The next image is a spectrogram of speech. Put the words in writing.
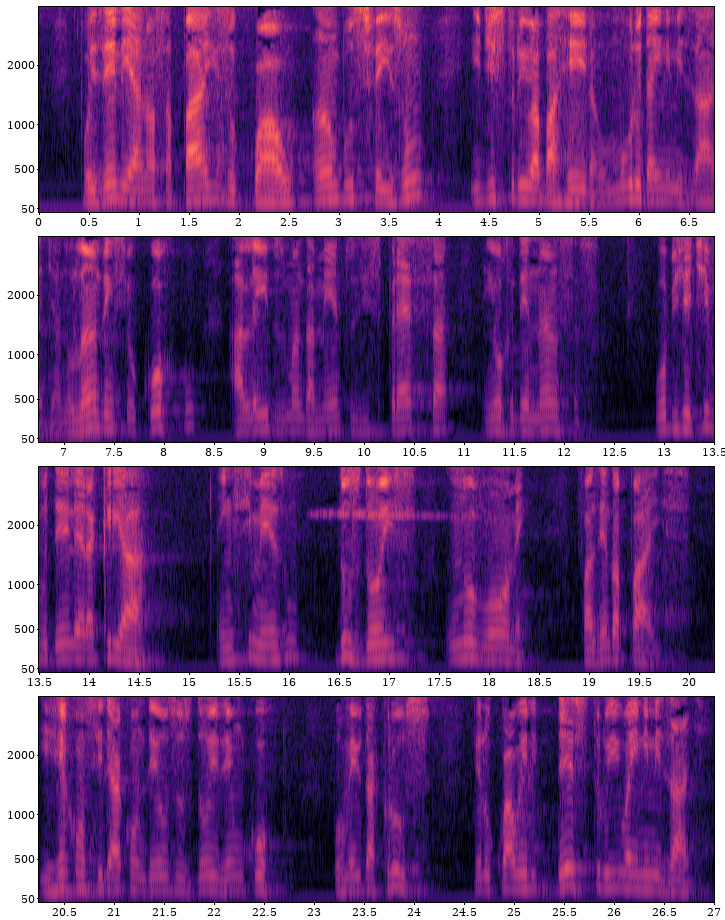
pois Ele é a nossa paz, o qual ambos fez um e destruiu a barreira, o muro da inimizade, anulando em seu corpo a lei dos mandamentos expressa em ordenanças o objetivo dele era criar em si mesmo, dos dois, um novo homem, fazendo a paz e reconciliar com Deus os dois em um corpo, por meio da cruz, pelo qual ele destruiu a inimizade.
